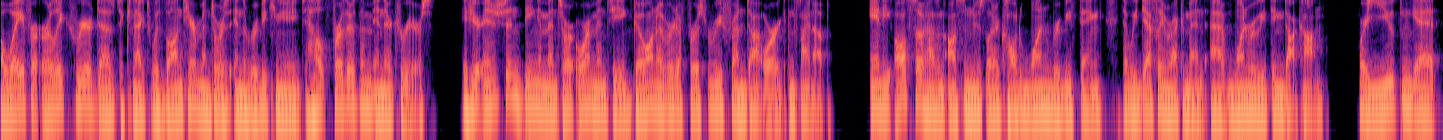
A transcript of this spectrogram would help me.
a way for early career devs to connect with volunteer mentors in the Ruby community to help further them in their careers. If you're interested in being a mentor or a mentee, go on over to firstrubyfriend.org and sign up. Andy also has an awesome newsletter called One Ruby Thing that we definitely recommend at onerubything.com, where you can get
